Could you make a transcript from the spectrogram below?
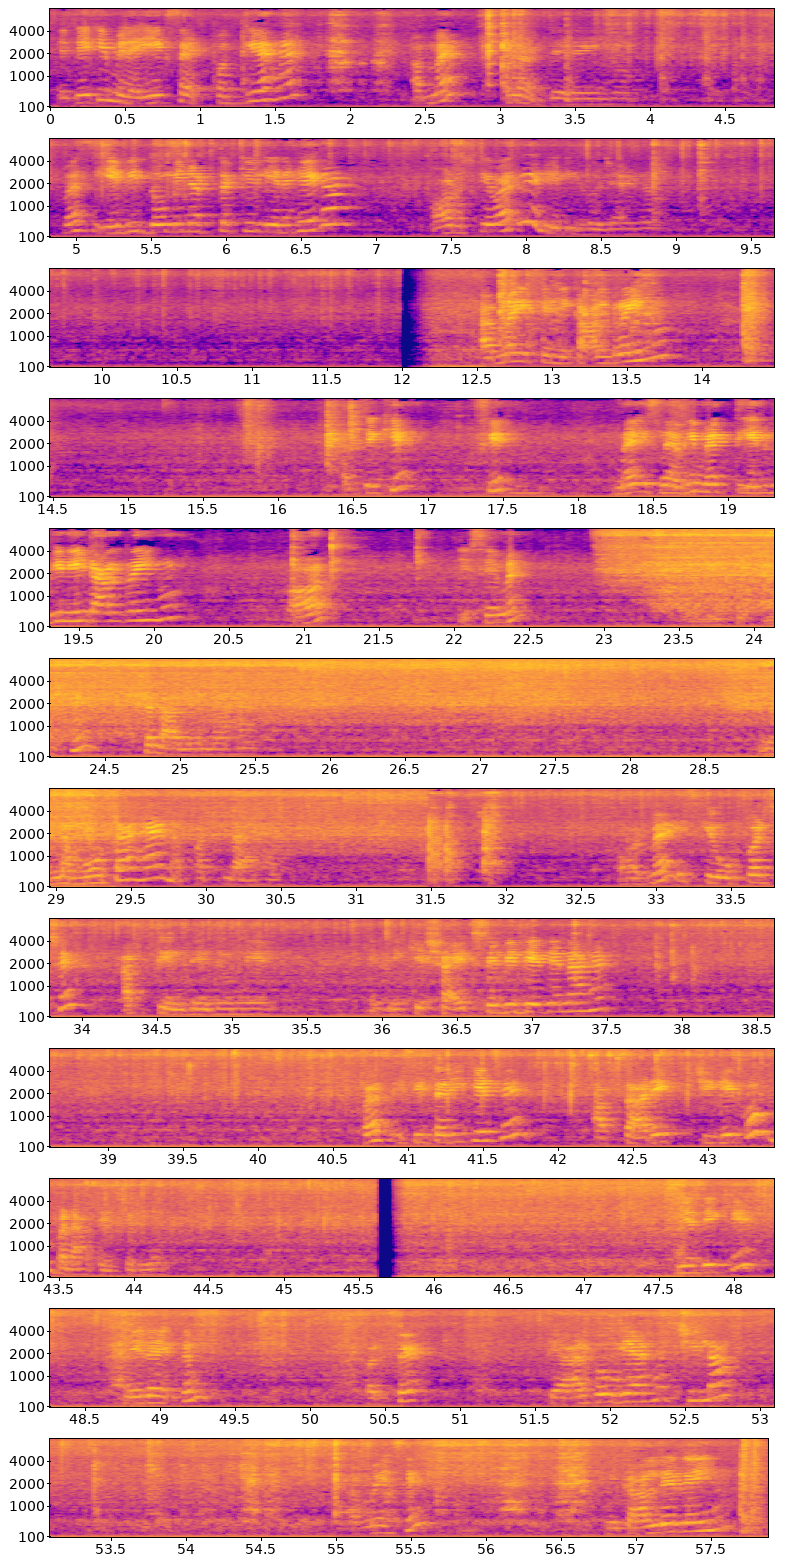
ये देखिए मेरा एक साइड पक गया है। अब मैं पलट दे रही हूँ। बस ये भी दो मिनट तक के लिए रहेगा और उसके बाद ये रेडी हो जाएगा। अब मैं इसे निकाल रही हूँ। अब देखिए, फिर मैं इसमें अभी मैं तेल भी नहीं डाल रही हूँ और इसे मैं इसे ऐसे चला लेना है। ना मोटा है, ना पतला है। और मैं इसके ऊपर से अब तेल दे दूँगी। ये देखिए, साइड से भी दे देना है। बस इसी तरीके से आप सारे चीले को बनाते चलिए। ये देखिए, मेरा एकदम परफेक्ट तैयार हो गया है चीला। अब मैं इसे निकाल ले रही हूँ।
